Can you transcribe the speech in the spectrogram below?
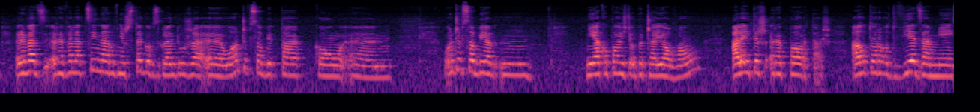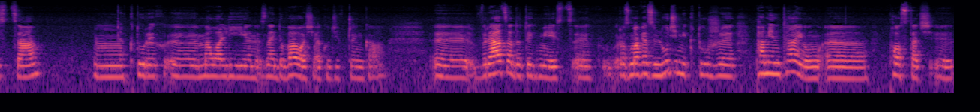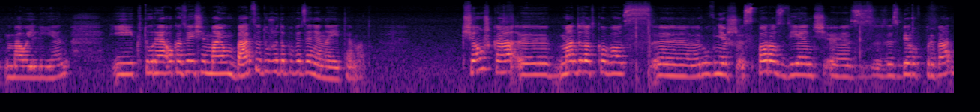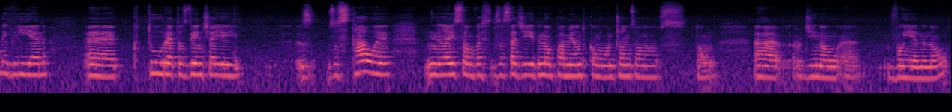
rewelacyjna również z tego względu, że y, łączy w sobie taką, łączy w sobie mm, niejako powieść obyczajową, ale i też reportaż. Autor odwiedza miejsca, mm, w których y, mała Lien znajdowała się jako dziewczynka. Wraca do tych miejsc, rozmawia z ludźmi, którzy pamiętają postać małej Lien i które okazuje się mają bardzo dużo do powiedzenia na jej temat. Książka y, ma dodatkowo y, również sporo zdjęć y, ze zbiorów prywatnych Lien, które to zdjęcia jej zostały, no i są w w zasadzie jedyną pamiątką łączącą ją z tą e, rodziną e, wojenną,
